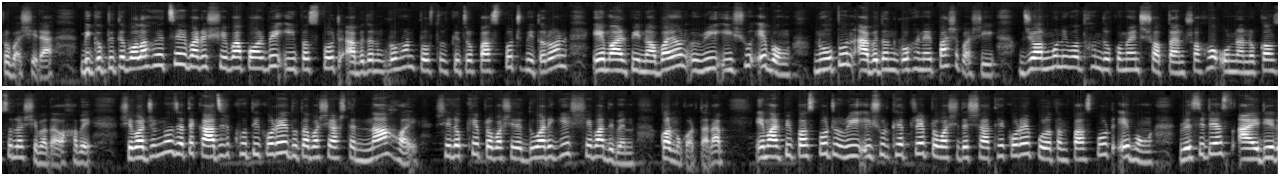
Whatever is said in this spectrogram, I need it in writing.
প্রবাসীরা। বিজ্ঞপ্তিতে বলা হয়েছে, এবারের সেবা পর্বে ই পাসপোর্ট আবেদন গ্রহণ প্রস্তুতকৃত পাসপোর্ট বিতরণ, এমআরপি নবায়ন রি ইস্যু এবং নতুন আবেদন গ্রহণের পাশাপাশি জন্ম নিবন্ধন ডকুমেন্ট, সত্যায়ন সহ অন্যান্য কনসুলার সেবা দেওয়া হবে। সেবার জন্য যাতে কাজের ক্ষতি করে দূতাবাসে আসতে না হয়, সে লক্ষ্যে প্রবাসীদের দুয়ারে গিয়ে সেবা দেবেন কর্মকর্তারা। এমআরপি পাসপোর্ট রি ইস্যুর ক্ষেত্রে প্রবাসীদের সাথে করে পুরাতন পাসপোর্ট এবং রেসিডেন্স আইডির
